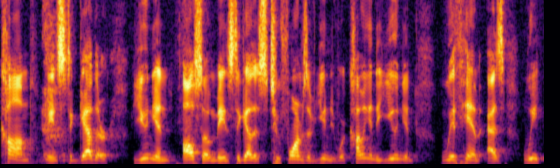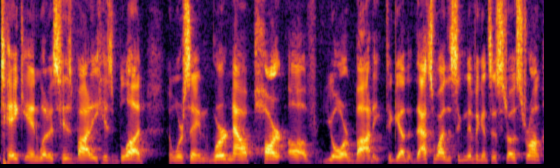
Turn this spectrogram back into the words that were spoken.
come means together. Union also means together. It's two forms of union. We're coming into union with him as we take in what is his body, his blood, and we're saying we're now a part of your body together. That's why the significance is so strong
